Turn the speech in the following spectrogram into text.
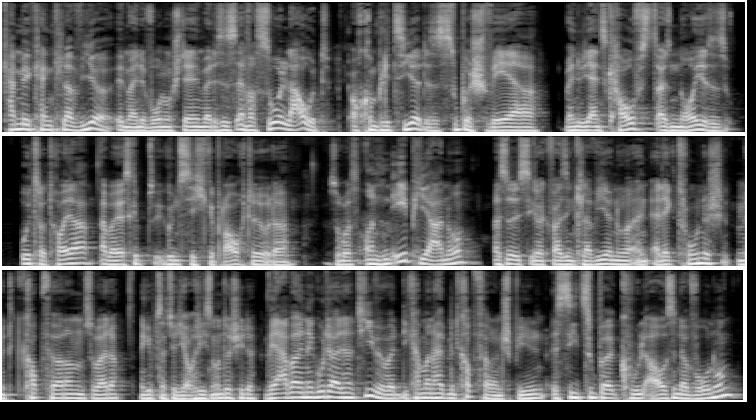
kann mir kein Klavier in meine Wohnung stellen, weil das ist einfach so laut. Auch kompliziert, es ist super schwer. Wenn du dir eins kaufst, also neu, ist es ultra teuer, aber es gibt günstig gebrauchte oder sowas. Und ein E-Piano, also ist ja quasi ein Klavier, nur ein elektronisch mit Kopfhörern und so weiter. Da gibt's natürlich auch riesen Unterschiede. Wäre aber eine gute Alternative, weil die kann man halt mit Kopfhörern spielen. Es sieht super cool aus in der Wohnung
